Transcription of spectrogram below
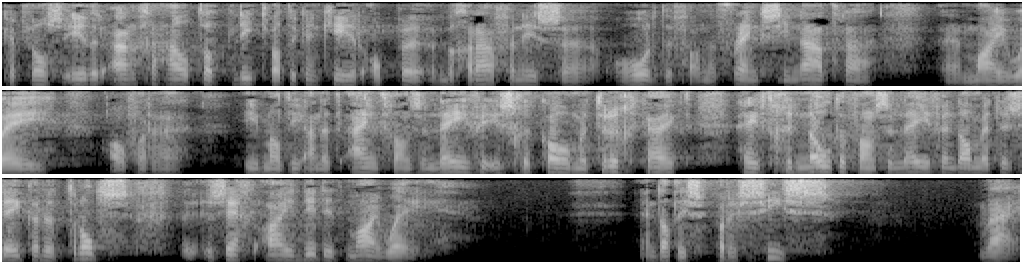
Ik heb eens eerder aangehaald dat lied wat ik een keer op uh, een begrafenis uh, hoorde van Frank Sinatra. My Way over iemand die aan het eind van zijn leven is gekomen, terugkijkt, heeft genoten van zijn leven en dan met een zekere trots zegt I did it my way. En dat is precies wij.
